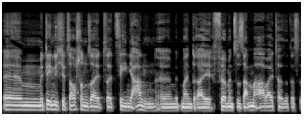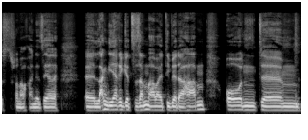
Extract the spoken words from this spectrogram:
ähm, mit denen ich jetzt auch schon seit seit zehn Jahren äh, mit meinen drei Firmen zusammenarbeite. Also das ist schon auch eine sehr äh, langjährige Zusammenarbeit, die wir da haben. Und ähm,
